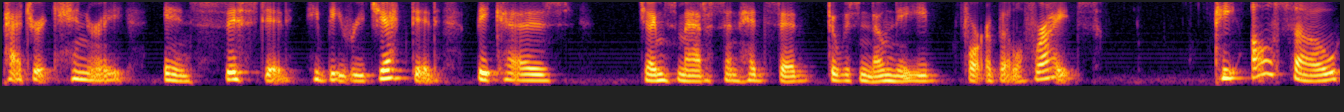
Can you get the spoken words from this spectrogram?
Patrick Henry insisted he be rejected because James Madison had said there was no need for a Bill of Rights. He also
